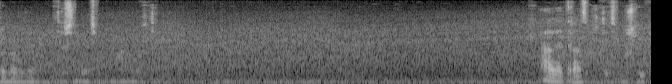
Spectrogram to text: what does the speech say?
Ruch drogowy też nie będzie pomagał w tym. Ale transport jest możliwy.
